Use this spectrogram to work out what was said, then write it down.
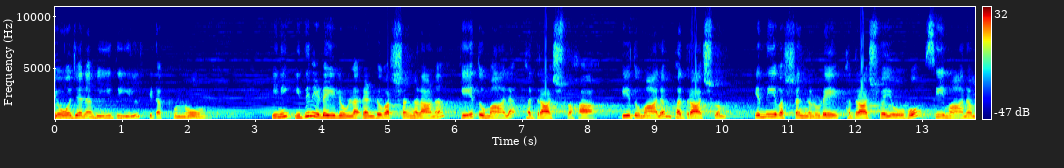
യോജന വീതിയിൽ കിടക്കുന്നു. ഇനി ഇതിനിടയിലുള്ള രണ്ട് വർഷങ്ങളാണ് കേതുമാല ഭദ്രാശ്വഹ. കേതുമാലം ഭദ്രാശ്വം എന്നീ വർഷങ്ങളുടെ ഭദ്രാശ്വയോഹോ സീമാനം.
